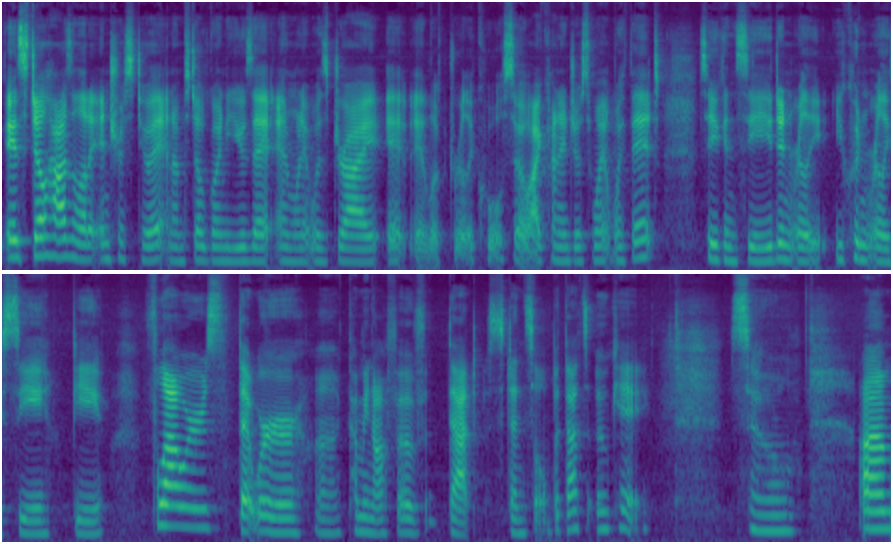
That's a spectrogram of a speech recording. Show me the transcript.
it still has a lot of interest to it and I'm still going to use it and when it was dry it, it looked really cool. So I kind of just went with it. So you can see you didn't really you couldn't really see the flowers that were uh, coming off of that stencil but that's okay. So um,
